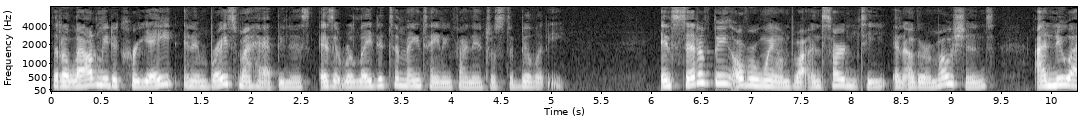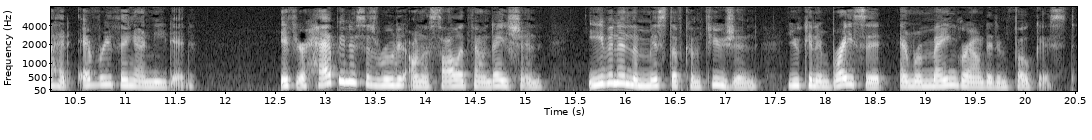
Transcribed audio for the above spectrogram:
that allowed me to create and embrace my happiness as it related to maintaining financial stability. Instead of being overwhelmed by uncertainty and other emotions, I knew I had everything I needed. If your happiness is rooted on a solid foundation, even in the midst of confusion, you can embrace it and remain grounded and focused.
